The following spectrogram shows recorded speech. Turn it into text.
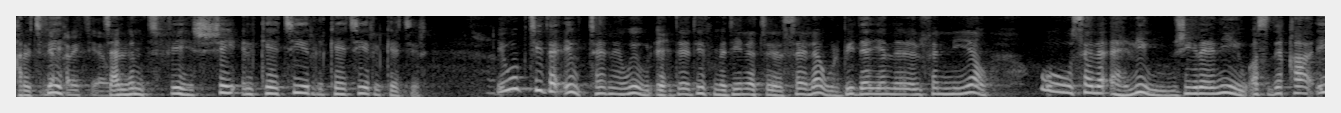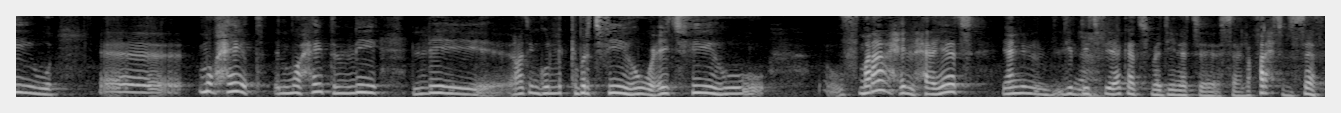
قريت فيه تعلمت فيه الشيء الكثير الكثير الكثير. إيوا ابتدائي والثانوي والإعدادي في مدينة سالا والبداية الفنية وسالا أهلي وجيراني وأصدقائي و محيط المحيط اللي اللي غادي نقول لك كبرت فيه وعيت فيه وفي مراحل الحياة يعني اللي بديت نعم. فيها كانت مدينة سهلة. فرحت بزاف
